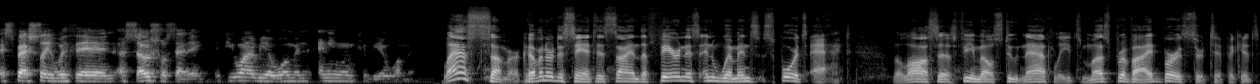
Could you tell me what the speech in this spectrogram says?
especially within a social setting. If you want to be a woman, anyone can be a woman. Last summer, Governor DeSantis signed the Fairness in Women's Sports Act. The law says female student athletes must provide birth certificates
